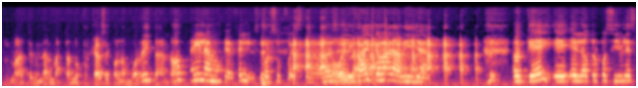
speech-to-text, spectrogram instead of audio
pues me van a terminar matando por quedarse con la morrita, ¿no? Y la mujer feliz, por supuesto. ¿no? Dijo, ay, qué maravilla. ok, eh, el otro posible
